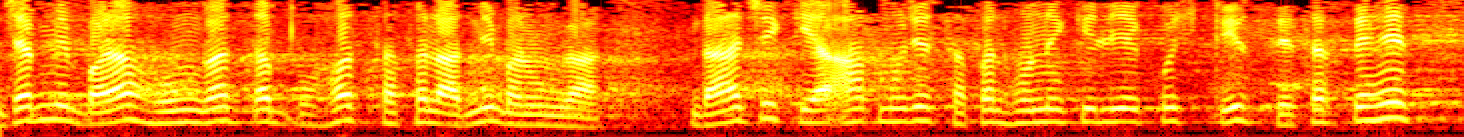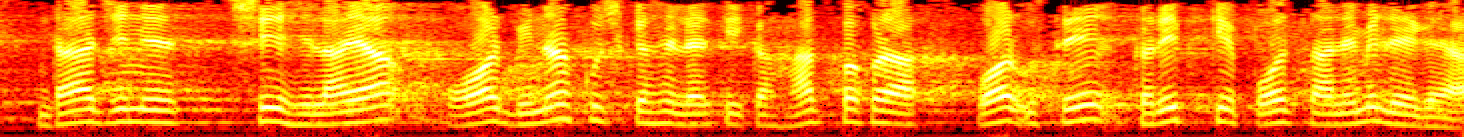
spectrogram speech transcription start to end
जब मैं बड़ा होऊँगा, तब बहुत सफल आदमी बनूँगा। दादाजी क्या आप मुझे सफल होने के लिए कुछ टिप्स दे सकते हैं? दादाजी ने सिर हिलाया और बिना कुछ कहे लड़की का हाथ पकड़ा और उसे गरीब के पौधशाले में ले गया।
